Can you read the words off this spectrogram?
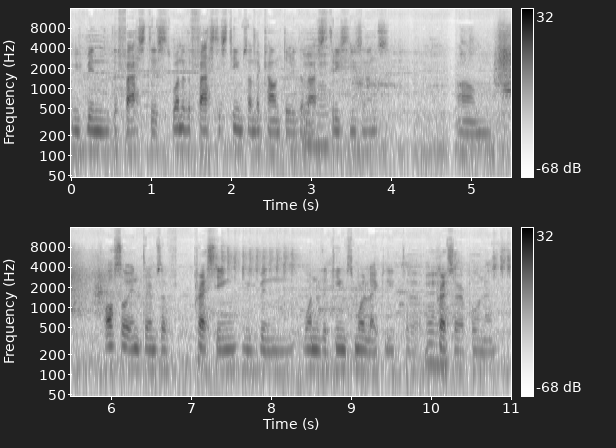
we've been the fastest, one of the fastest teams on the counter the last Mhm. three seasons. Um, also in terms of pressing, we've been one of the teams more likely to Mhm. press our opponents.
